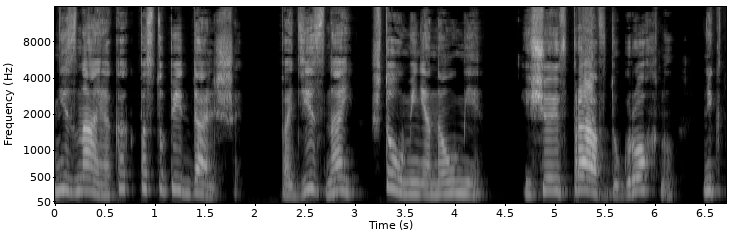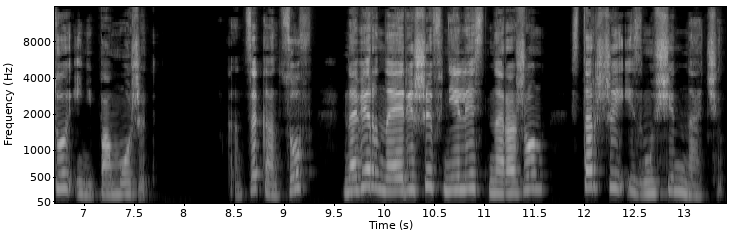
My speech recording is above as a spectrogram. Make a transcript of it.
не зная, как поступить дальше. Поди знай, что у меня на уме. Еще и вправду грохну, никто и не поможет. В конце концов, наверное, решив не лезть на рожон, старший из мужчин начал.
